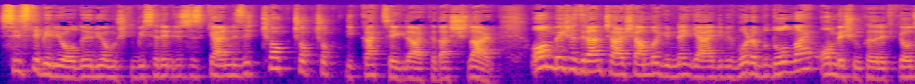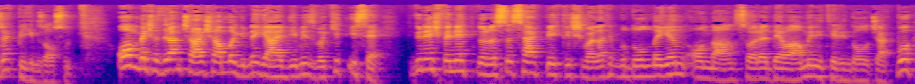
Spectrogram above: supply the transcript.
Sisli bir yolda yürüyormuş gibi hissedebilirsiniz kendinizi. Çok çok çok dikkat sevgili arkadaşlar. 15 Haziran çarşamba gününe geldiğimiz, bu arada bu dolunay 15 gün kadar etkili olacak bilginiz olsun. 15 Haziran çarşamba gününe geldiğimiz vakit ise Güneş ve Neptün arasında sert bir etkileşim var. Zaten bu Dolunay'ın ondan sonra devamı niteliğinde olacak bu.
